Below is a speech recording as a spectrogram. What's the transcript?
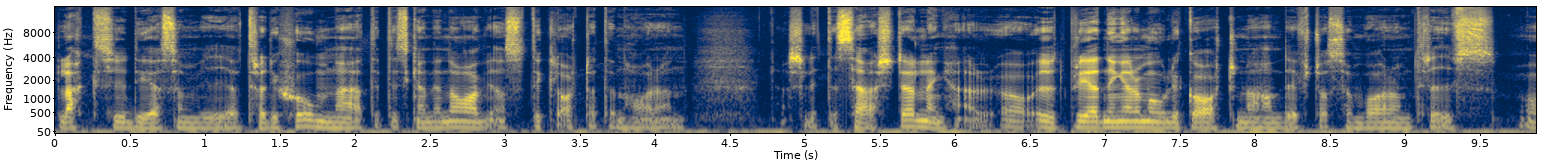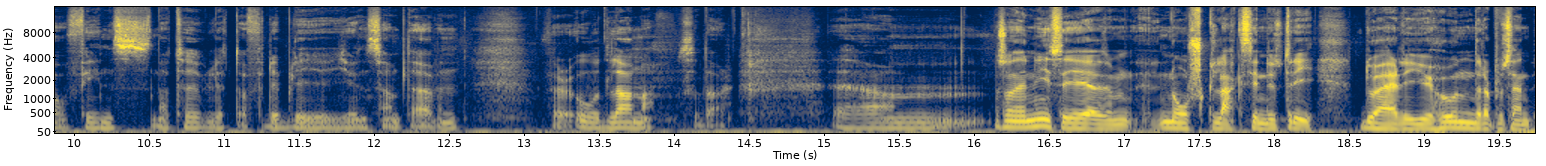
lax är ju det som vi av tradition har ätit i Skandinavien så det är klart att den har en kanske lite särställning här. Och utbredningen av de olika arterna handlar ju förstås om var de trivs och finns naturligt då, för det blir ju gynnsamt även för odlarna. Sådär. Ehm, Så när ni säger liksom, norsk laxindustri, då är det ju 100%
